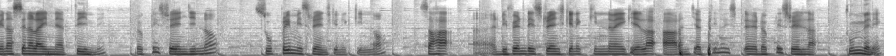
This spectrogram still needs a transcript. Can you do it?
වෙනස්සෙන ලයින්න ඇත්තින්නේ ඩොක්ට ස්ට්‍රේන්ජින්නෝ සුප්‍රීම් ස්ට්‍රේන්ජ් කෙනෙක් ඉන්නවා. සහ ඩිෆෙන්ඩ ස්ට්‍රේන්ජ් කෙනෙක් ඉන්නවයි කියලා ආරංචි ඇත්තින ඩොක්ට ස්ට්‍රේල්ල තුන් දෙනෙක්.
